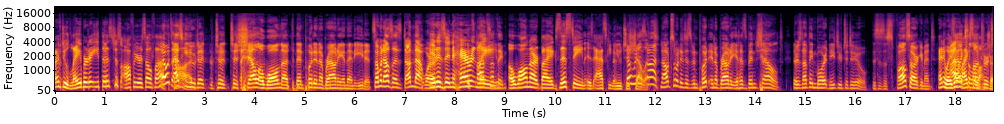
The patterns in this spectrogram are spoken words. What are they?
I have to do labor to eat this? Just offer yourself up. No one's asking you to, to, to shell a walnut to then put in a brownie and then eat it. Someone else has done that work. It is inherently something- a walnut by existing is asking you to no, shell it is not. Now it's what it has been put in a brownie. It has been shelled. There's nothing more it needs you to do. This is a false argument. Anyways, I like cilantro, cilantro.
